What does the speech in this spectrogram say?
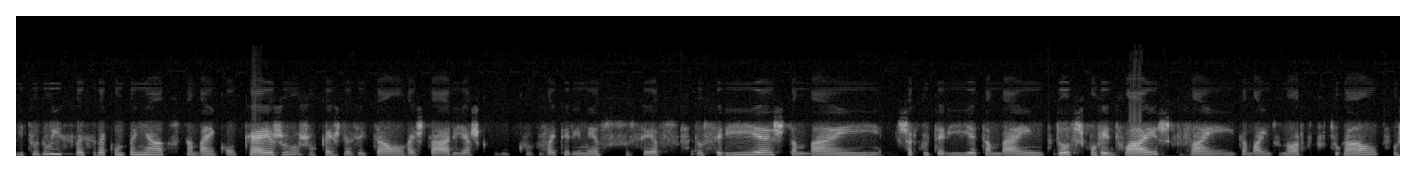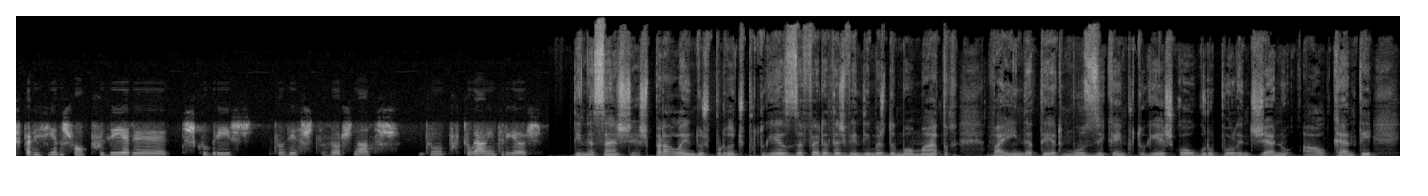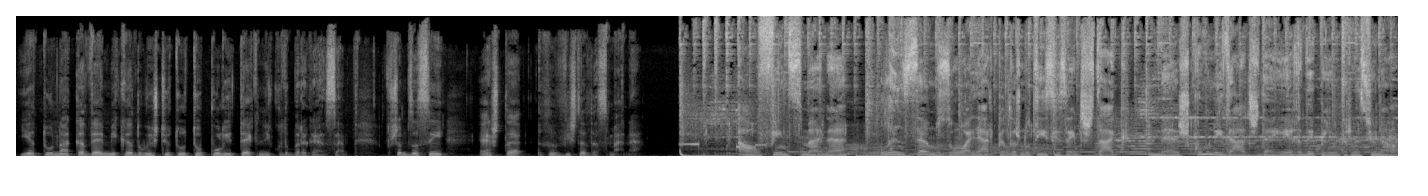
E tudo isso vai ser acompanhado também com queijos, o queijo de azeitão vai estar e acho que vai ter imenso sucesso. Docerias também, charcutaria também, doces conventuais que vêm também do norte de Portugal. Os parisienses vão poder eh, descobrir todos esses tesouros nossos do Portugal interior. Dina Sanches. Para além dos produtos portugueses, a Feira das Vindimas de Montmartre vai ainda ter música em português com o grupo alentejano Alcanti e a tuna académica do Instituto Politécnico de Bragança. Fechamos assim esta revista da semana. Ao fim de semana, lançamos um olhar pelas notícias em destaque nas comunidades da RDP Internacional.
